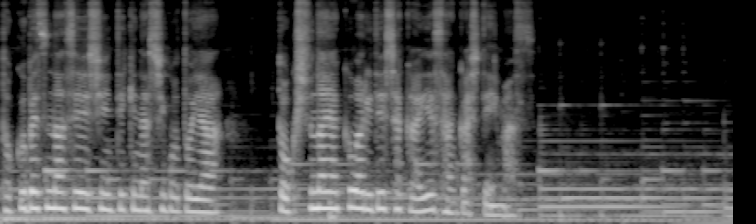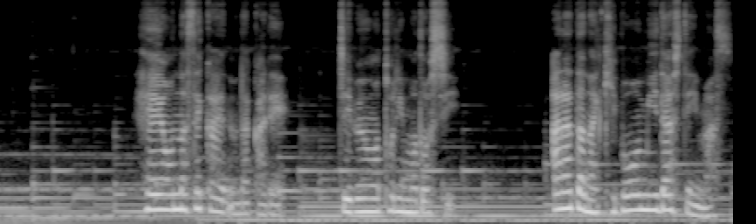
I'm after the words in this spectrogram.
特別な精神的な仕事や特殊な役割で社会へ参加しています。平穏な世界の中で自分を取り戻し新たな希望を見いだしています。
